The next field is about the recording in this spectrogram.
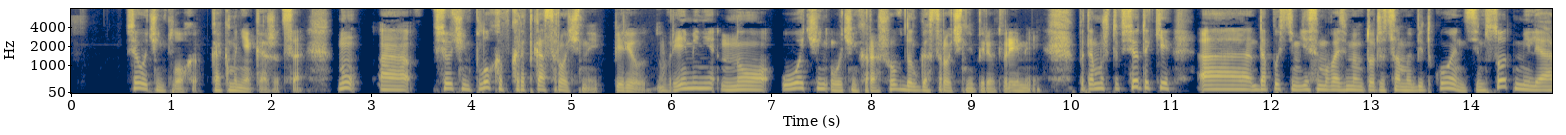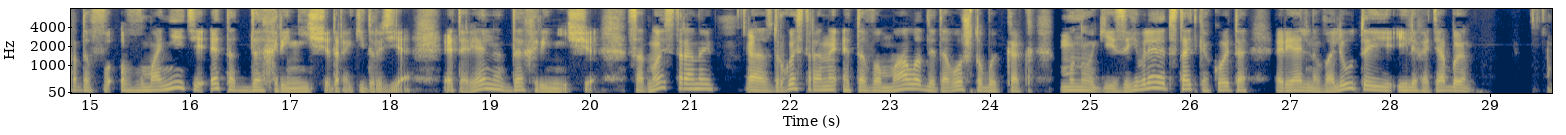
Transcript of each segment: все очень плохо, как мне кажется. Ну, а, все очень плохо в краткосрочный период времени, но очень-очень хорошо в долгосрочный период времени. Потому что все-таки, а, допустим, если мы возьмем тот же самый биткоин, 700 миллиардов в монете — это дохренище, дорогие друзья. Это реально дохренище. С одной стороны. А с другой стороны, этого мало для того, чтобы, как многие заявляют, стать какой-то реально валютой или хотя бы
